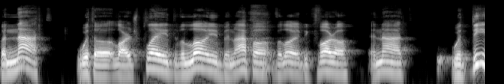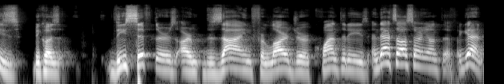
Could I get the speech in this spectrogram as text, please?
but not with a large plate. Veloi benapa, veloi bikvara, and not with these because these sifters are designed for larger quantities, and that's also on Yontif. Again,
